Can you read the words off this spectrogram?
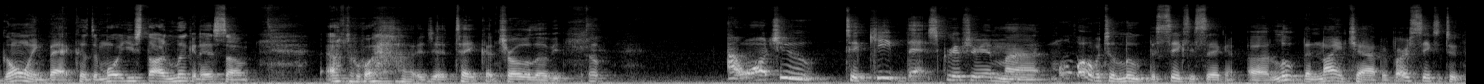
going back. Because the more you start looking at something, After a while, it just take control of you. I want you to keep that scripture in mind. Move over to Luke, the 62nd, uh, Luke, the ninth chapter, verse 62.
